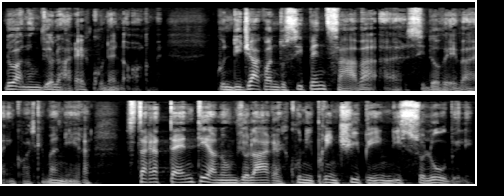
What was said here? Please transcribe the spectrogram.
doveva non violare alcune norme. Quindi già quando si pensava eh, si doveva in qualche maniera stare attenti a non violare alcuni principi indissolubili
